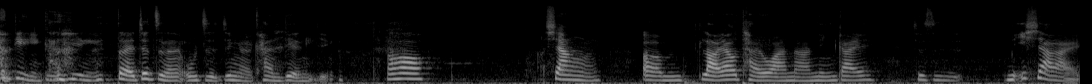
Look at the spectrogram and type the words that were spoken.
看电影，看电影。对，就只能无止境的看电影。然后像。嗯，来到台湾啊，你应该就是你一下来，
